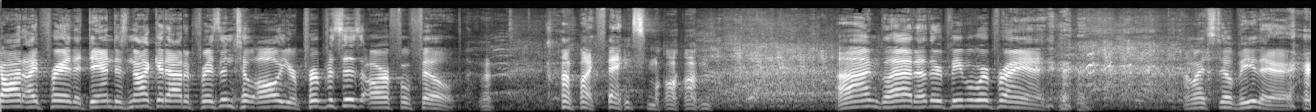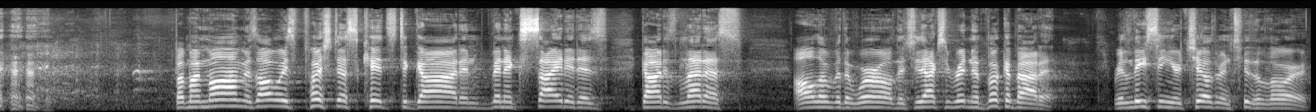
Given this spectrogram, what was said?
God, I pray that Dan does not get out of prison till all your purposes are fulfilled. I'm like, thanks, Mom. I'm glad other people were praying. I might still be there. but my mom has always pushed us kids to God and been excited as God has led us all over the world. And she's actually written a book about it, releasing your children to the Lord.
